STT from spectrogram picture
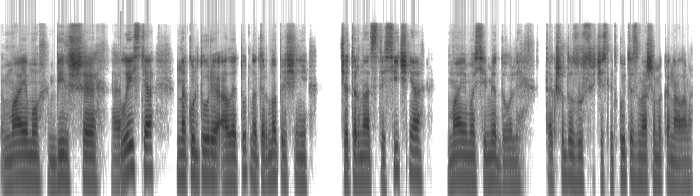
маємо більше е, листя на культурі, але тут на Тернопільщині 14 січня маємо сім'я долі. Так що до зустрічі, слідкуйте за нашими каналами.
